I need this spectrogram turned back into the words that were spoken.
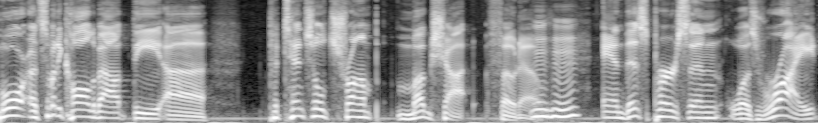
more. Uh, somebody called about the uh, potential Trump mugshot photo, Mm-hmm. and this person was right.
